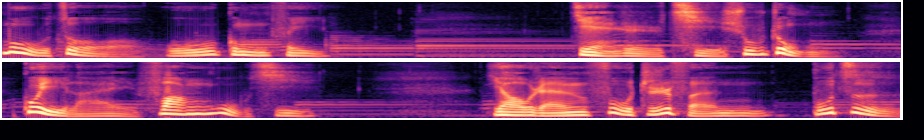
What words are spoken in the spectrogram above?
暮作吴宫妃。见日起书重，归来方悟稀。邀人复脂粉。不自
